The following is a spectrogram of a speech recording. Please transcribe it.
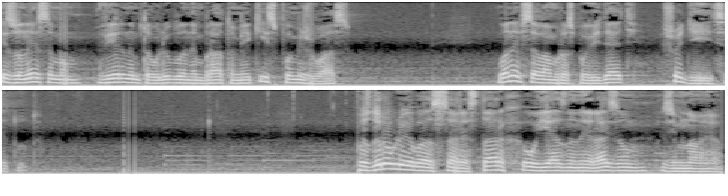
І з Онисимом, вірним та улюбленим братом, який з поміж вас. Вони все вам розповідять, що діється тут. Поздоровлюю вас, Аристарх, ув'язнений разом зі мною,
